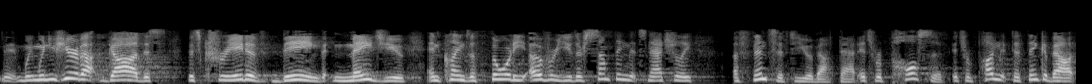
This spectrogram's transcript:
When, you hear about God, this, this creative being that made you and claims authority over you, there's something that's naturally offensive to you about that. It's repulsive. It's repugnant to think about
